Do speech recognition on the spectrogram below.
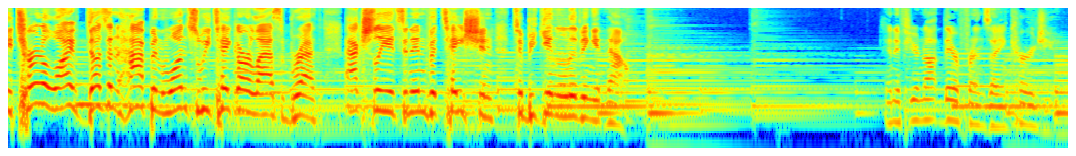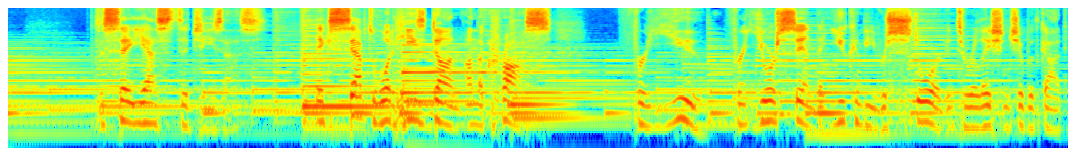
Eternal life doesn't happen once we take our last breath. Actually, it's an invitation to begin living it now. And if you're not there, friends, I encourage you to say yes to Jesus. Accept what he's done on the cross for you, for your sin, that you can be restored into relationship with God.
